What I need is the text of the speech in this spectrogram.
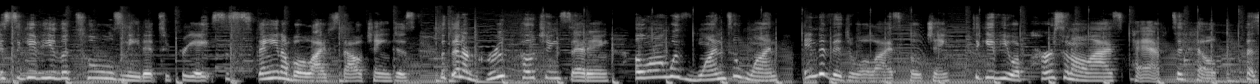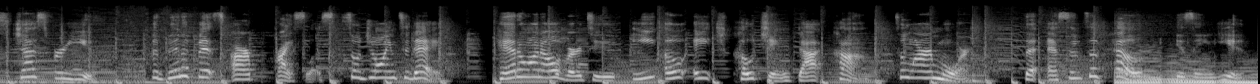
is to give you the tools needed to create sustainable lifestyle changes within a group coaching setting, along with one to one individualized coaching to give you a personalized path to health that's just for you. The benefits are priceless, so join today. Head on over to eohcoaching.com to learn more. The essence of health is in you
